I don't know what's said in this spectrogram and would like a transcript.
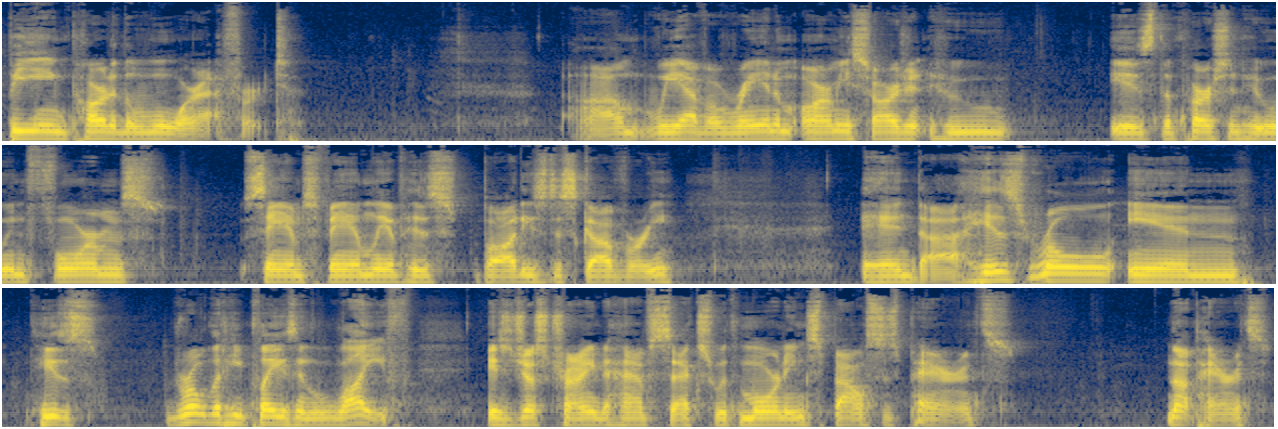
being part of the war effort. Um, we have a random army sergeant who is the person who informs Sam's family of his body's discovery, and uh, his role in his role that he plays in life is just trying to have sex with mourning spouse's parents, not parents,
